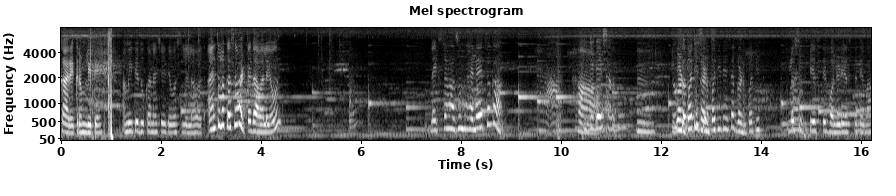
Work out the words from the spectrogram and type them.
कार्यक्रम लिहिते. आम्ही इथे दुकानाच्या इथे बसलेलो आहोत. आणि तुला कसं वाटतं गावाला येऊन? नेक्स्ट टाइम अजून राहायला यायचं का? हा. गणपती गणपतीत यायचं गणपतीत तुला सुट्टी असते हॉलिडे असते तेव्हा.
